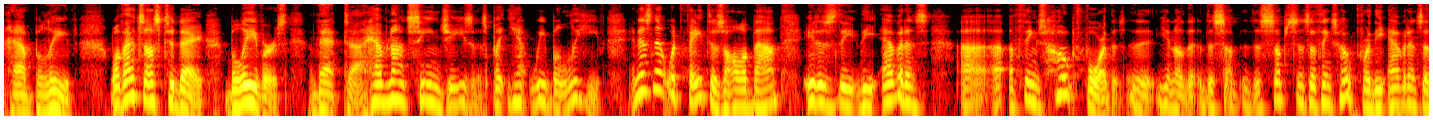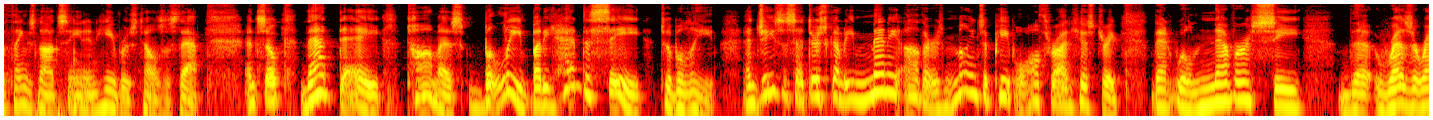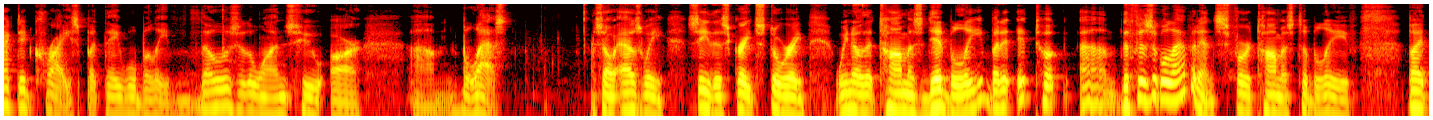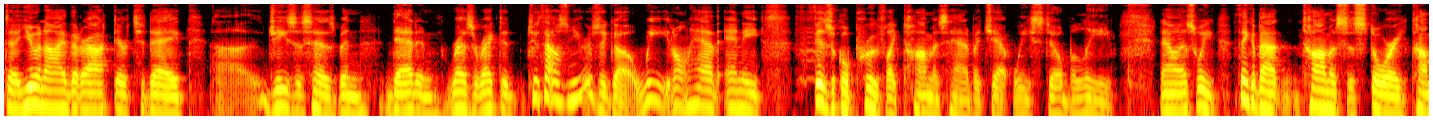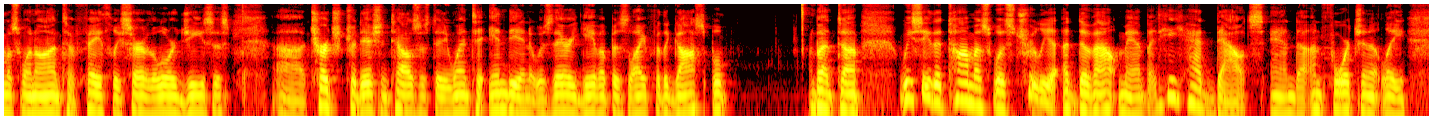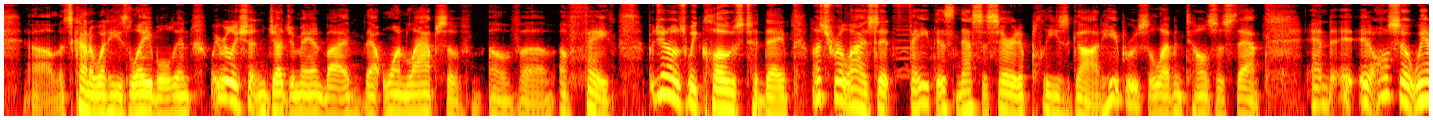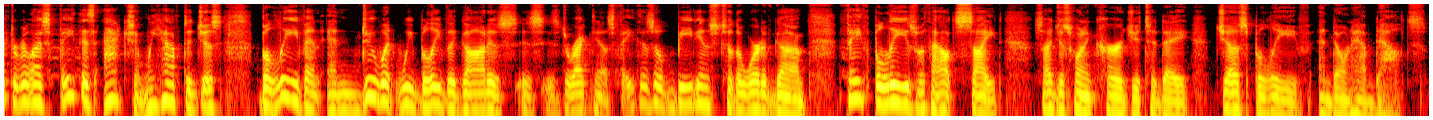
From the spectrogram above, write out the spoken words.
have believed. Well, that's us today, believers that uh, have not seen Jesus, but yet we believe. And isn't that what faith is all about? It is the the evidence uh, of things hoped for, the, the you know the the, sub, the substance of things hoped for, the evidence of things not seen. In Hebrews tells us that. And so that day, Thomas believed, but he had to see to believe. And Jesus said, "There's going to be many others, millions of people all throughout history that will never see the resurrected Christ, but they will." Believe. Those are the ones who are um, blessed. So, as we see this great story, we know that Thomas did believe, but it, it took um, the physical evidence for Thomas to believe. But uh, you and I that are out there today, uh, Jesus has been dead and resurrected 2,000 years ago. We don't have any physical proof like Thomas had, but yet we still believe. Now, as we think about Thomas's story, Thomas went on to faithfully serve the Lord Jesus. Uh, church tradition tells us that he went to India and it was there he gave up his life for the gospel. But uh, we see that Thomas was truly a, devout man, but he had doubts, and uh, unfortunately, uh, that's kind of what he's labeled. And we really shouldn't judge a man by that one lapse of of, uh, of faith. But you know, as we close today, let's realize that faith is necessary to please God. Hebrews 11 tells us that, and it, it also we have to realize faith is action. We have to just believe and, and do what we believe that God is, is is directing us. Faith is obedience to the Word of God. Faith believes without without sight. So I just want to encourage you today just believe and don't have doubts.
